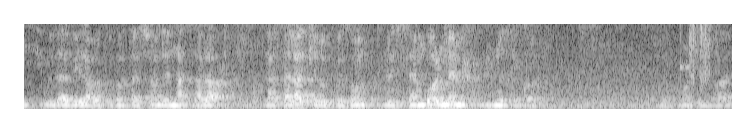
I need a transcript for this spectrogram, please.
Ici, vous avez la représentation de Nassala, la Sala qui représente le symbole même de notre école. général.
